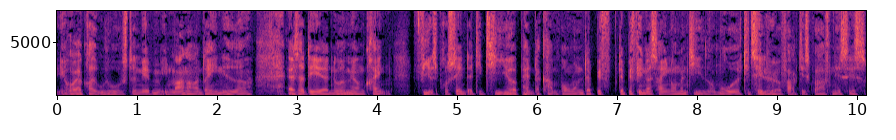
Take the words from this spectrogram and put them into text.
i højere grad udrustet med dem end mange andre enheder. Altså det er noget med omkring 80 procent af de Tier- og Panther-kampvogne, der, bef- der befinder sig i Normandiet-området, de tilhører faktisk Waffen-SS.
